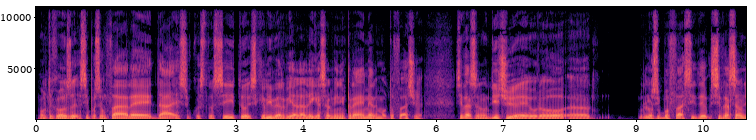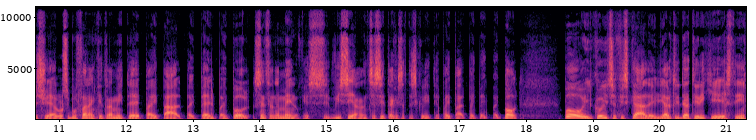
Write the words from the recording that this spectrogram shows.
Molte cose si possono fare da e su questo sito, iscrivervi alla Lega Salvini Premier, è molto facile. Si versano 10 euro, eh, lo si può fare, si, si, versano 10 euro, lo si può fare anche tramite PayPal, PayPal, PayPal, senza nemmeno che vi sia la necessità che siate iscritti a PayPal, PayPal, PayPal poi il codice fiscale e gli altri dati richiesti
